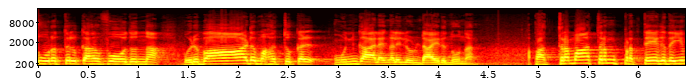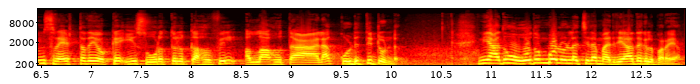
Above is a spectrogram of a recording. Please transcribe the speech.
സൂറത്തുൽ കഹഫ് ഓതുന്ന ഒരുപാട് മഹത്തുക്കൾ മുൻകാലങ്ങളിൽ ഉണ്ടായിരുന്നു എന്നാണ്. അപ്പം അത്രമാത്രം പ്രത്യേകതയും ശ്രേഷ്ഠതയൊക്കെ ഈ സൂറത്തുൽ കഹഫിൽ അള്ളാഹു താല കൊടുത്തിട്ടുണ്ട്. ഇനി അത് ഓതുമ്പോഴുള്ള ചില മര്യാദകൾ പറയാം.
